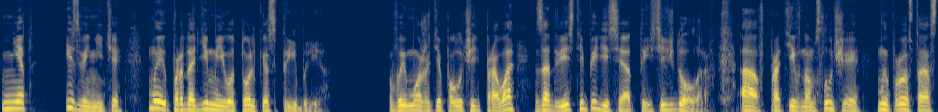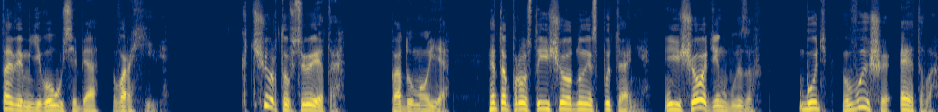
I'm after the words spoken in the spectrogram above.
«нет, Извините, мы продадим его только с прибылью. Вы можете получить права за 250 тысяч долларов, а в противном случае мы просто оставим его у себя в архиве. «К черту все это!» — подумал я. «Это просто еще одно испытание, еще один вызов. Будь выше этого».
